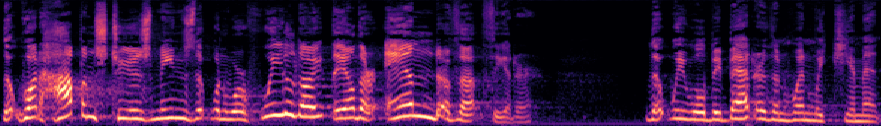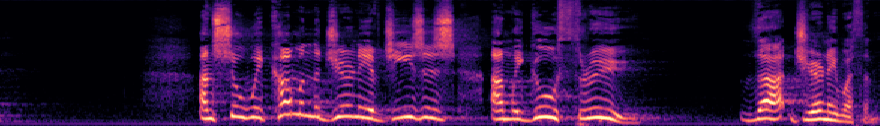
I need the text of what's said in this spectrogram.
that what happens to us means that when we're wheeled out the other end of that theatre, that we will be better than when we came in. And so we come on the journey of Jesus and we go through that journey with him.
